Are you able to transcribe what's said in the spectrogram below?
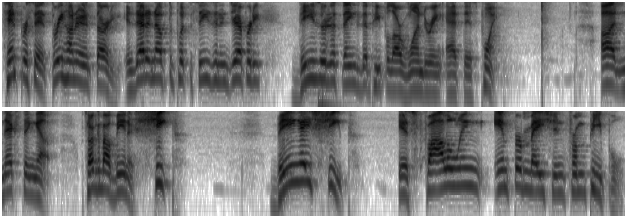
10%, 330. Is that enough to put the season in jeopardy? These are the things that people are wondering at this point. Uh, next thing up, we're talking about being a sheep. Being a sheep is following information from people,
